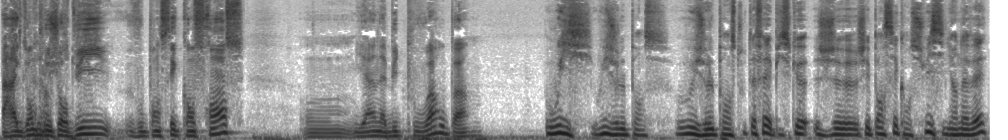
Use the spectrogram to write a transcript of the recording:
par exemple, aujourd'hui, vous pensez qu'en France, il y a un abus de pouvoir ou pas? Oui, oui, je le pense. Oui, je le pense tout à fait, puisque j'ai pensé qu'en Suisse, il y en avait,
